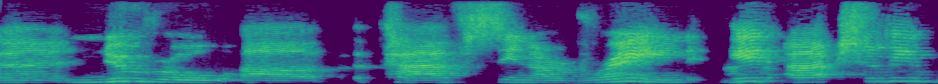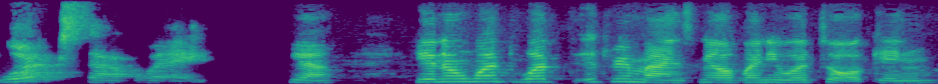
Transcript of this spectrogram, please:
uh, neural uh, paths in our brain, mm-hmm. it actually works that way. Yeah. You know what, what it reminds me of when you were talking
